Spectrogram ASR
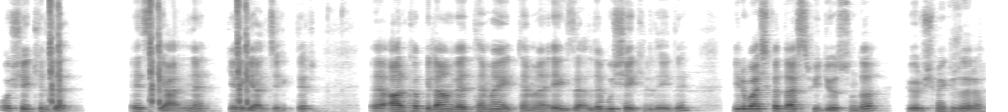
o şekilde eski haline geri gelecektir. Ee, arka plan ve tema ekleme Excel'de bu şekildeydi. Bir başka ders videosunda görüşmek üzere.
